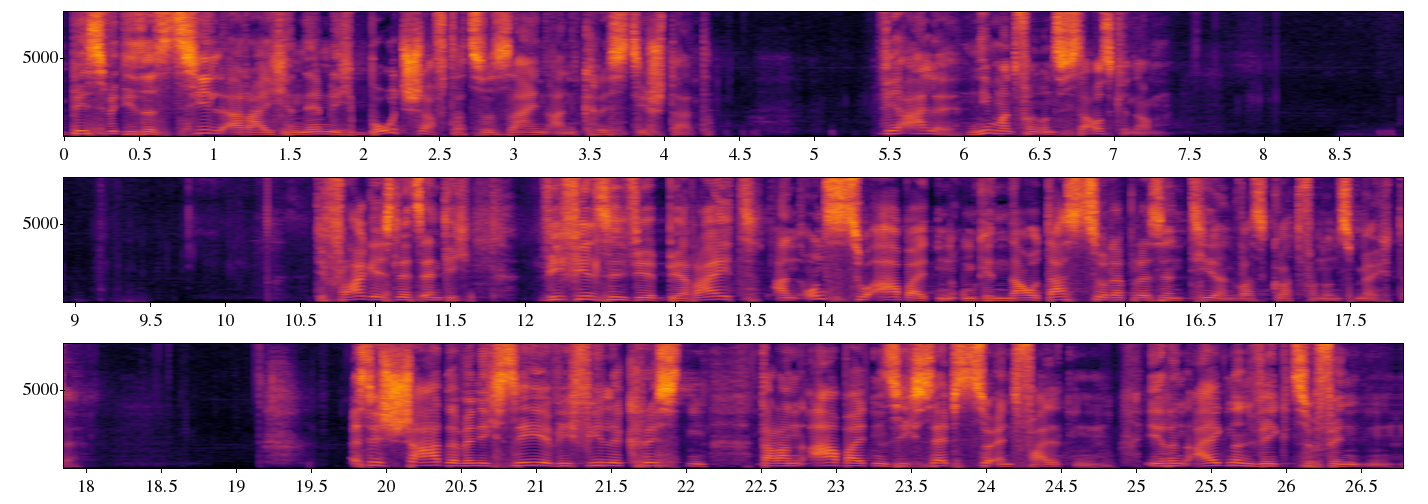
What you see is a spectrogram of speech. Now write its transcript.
bis wir dieses Ziel erreichen, nämlich Botschafter zu sein an Christi Stadt. Wir alle, niemand von uns ist ausgenommen. Die Frage ist letztendlich, wie viel sind wir bereit, an uns zu arbeiten, um genau das zu repräsentieren, was Gott von uns möchte? Es ist schade, wenn ich sehe, wie viele Christen daran arbeiten, sich selbst zu entfalten, ihren eigenen Weg zu finden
